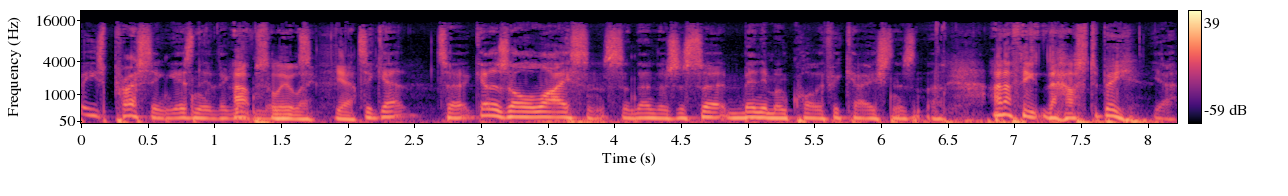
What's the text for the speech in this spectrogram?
he's pressing, isn't he? The Absolutely, yeah. To get to get us all licensed, and then there's a certain minimum qualification, isn't there? And I think there has to be. Yeah.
